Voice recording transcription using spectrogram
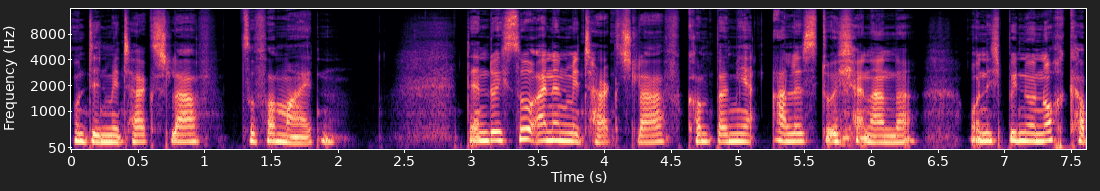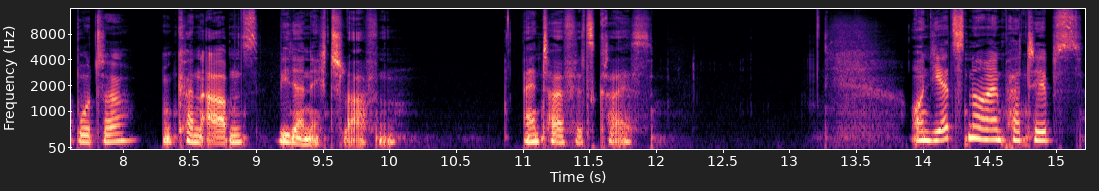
und den Mittagsschlaf zu vermeiden. Denn durch so einen Mittagsschlaf kommt bei mir alles durcheinander und ich bin nur noch kaputter und kann abends wieder nicht schlafen. Ein Teufelskreis. Und jetzt noch ein paar Tipps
